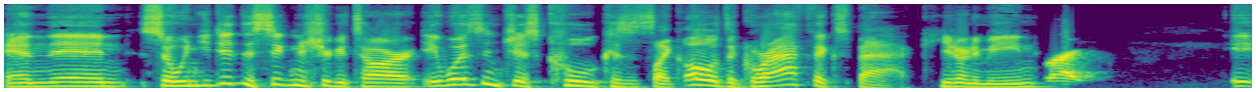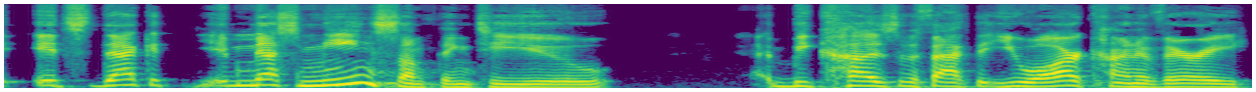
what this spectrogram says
And then, so when you did the signature guitar, it wasn't just cool because it's like, oh, the graphics back. You know what I mean? Right. It, it's that it must mean something to you because of the fact that you are kind of very,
